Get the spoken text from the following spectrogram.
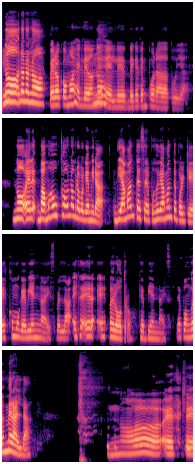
no, no, no, no. Pero ¿cómo es el? ¿De dónde es el? ¿De, ¿De qué temporada tuya? No, vamos a buscar un nombre porque mira, diamante se le puso diamante porque es como que bien nice, ¿verdad? Este era el otro, que es bien nice. Le pongo esmeralda. No, este.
